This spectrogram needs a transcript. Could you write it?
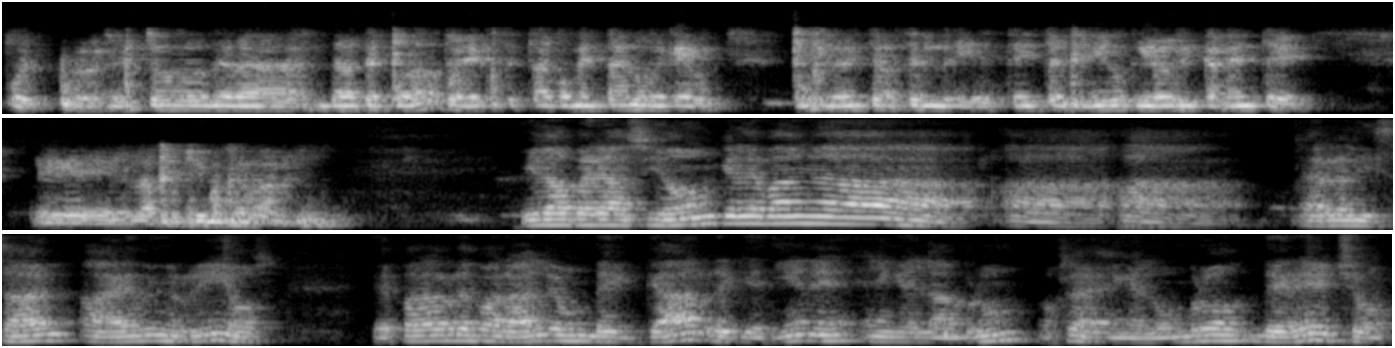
por, por, el resto de la, de la temporada, pues se está comentando de que posiblemente va a ser este, intervenido quirúrgicamente eh, la próxima semana. Y la operación que le van a, a, a, realizar a Edwin Ríos es para repararle un desgarre que tiene en el lambrón, o sea, en el hombro derecho.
